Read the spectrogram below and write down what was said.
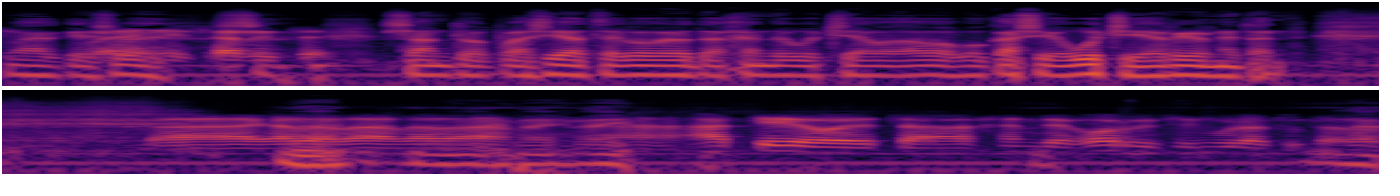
Ba, que bueno, santuak pasiatzeko gero eta jende gutxiago dago, bokazio gutxi herri honetan. Bai, ala da, ala da. Bai, bai. Ateo eta jende gorri zinguratuta ba,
